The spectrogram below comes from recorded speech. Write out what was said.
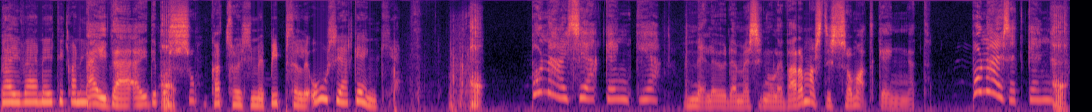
Päivää, neitikani. Päivää, äitipossu. Katsoisimme Pipsalle uusia kenkiä. Punaisia kenkiä. Me löydämme sinulle varmasti somat kengät. Punaiset kengät.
